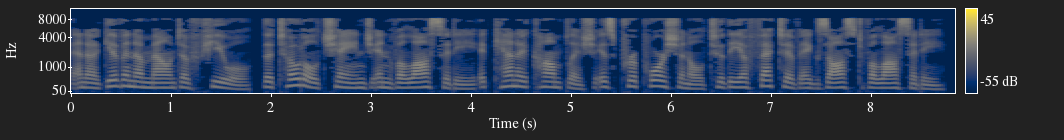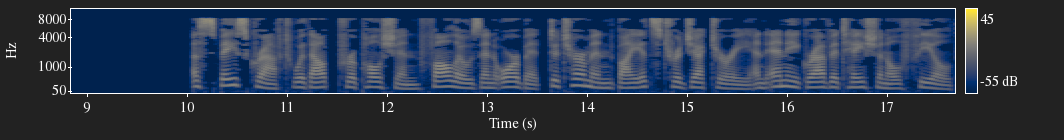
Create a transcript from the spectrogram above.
and a given amount of fuel, the total change in velocity it can accomplish is proportional to the effective exhaust velocity. A spacecraft without propulsion follows an orbit determined by its trajectory and any gravitational field.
